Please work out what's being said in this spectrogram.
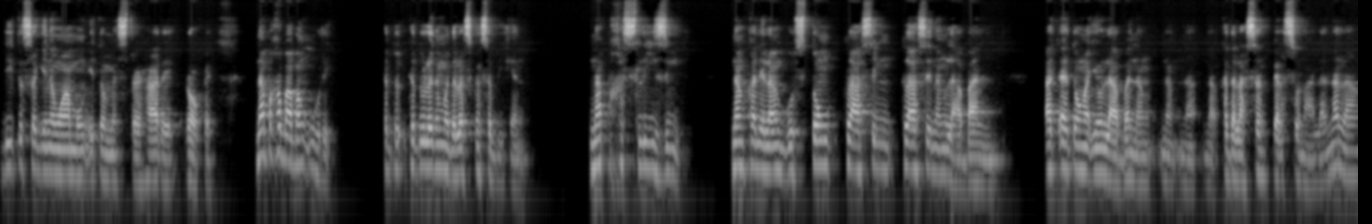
dito sa ginawa mong ito, Mr. Harry Roque. Napakababang uri. Katu- Katulad ng madalas kong sabihin, napaka-sleazy ng kanilang gustong klaseng klase ng laban. At eto nga yung laban ng, ng na, na kadalasan personalan na lang,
